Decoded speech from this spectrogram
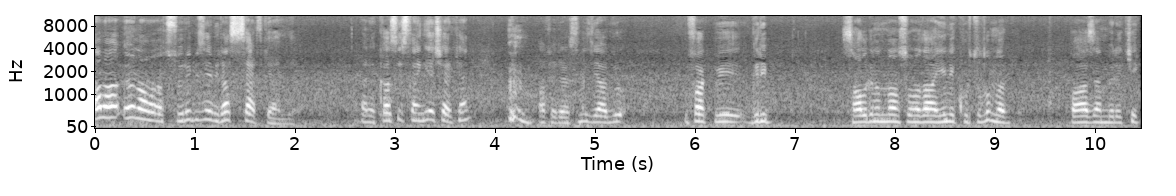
Ama ön amortisörü bize biraz sert geldi. Hani kasisten geçerken affedersiniz ya bir ufak bir grip salgınından sonra daha yeni kurtuldum da bazen böyle kek,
